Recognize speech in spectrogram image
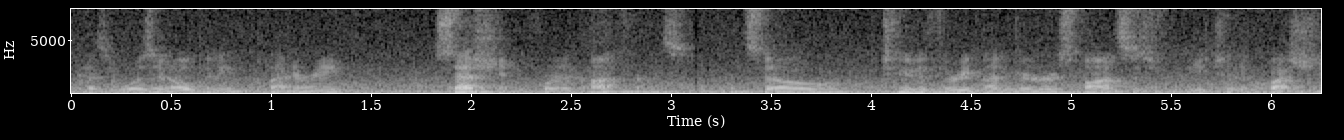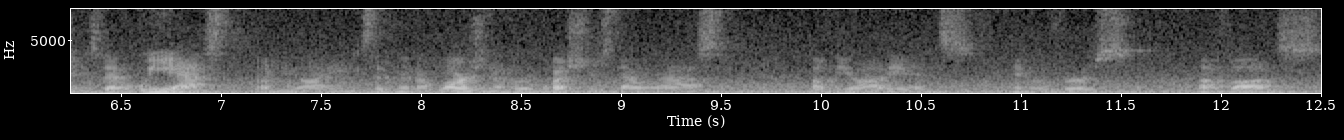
because it was an opening plenary session for the conference. So two to 300 responses for each of the questions that we asked of the audience, and then a large number of questions that were asked of the audience in reverse of us.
